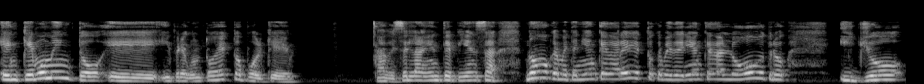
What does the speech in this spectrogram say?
¿En qué momento, y pregunto esto porque a veces la gente piensa, no, que me tenían que dar esto, que me tenían que dar lo otro, y yo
